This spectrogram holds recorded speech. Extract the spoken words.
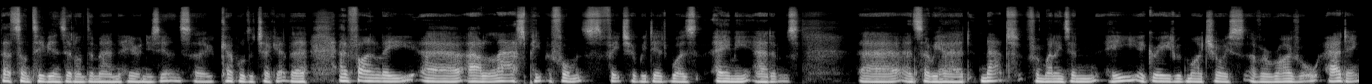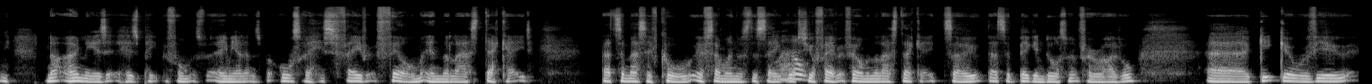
that's on TVNZ on demand here in New Zealand. So couple to check out there. And finally, uh, our last peak performance feature we did was Amy Adams. Uh, and so we had Nat from Wellington. He agreed with my choice of Arrival, adding not only is it his peak performance for Amy Adams, but also his favourite film in the last decade. That's a massive call if someone was to say, wow. What's your favourite film in the last decade? So that's a big endorsement for Arrival uh, Geek Girl review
